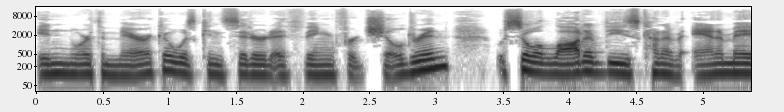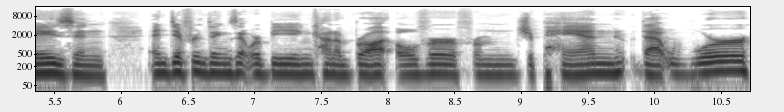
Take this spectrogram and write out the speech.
in North America was considered a thing for children. So a lot of these kind of animes and and different things that were being kind of brought over from Japan that were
